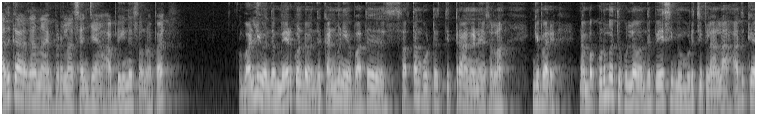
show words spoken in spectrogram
அதுக்காக தான் நான் இப்படிலாம் செஞ்சேன் அப்படின்னு சொன்னப்போ வள்ளி வந்து மேற்கொண்டு வந்து கண்மணியை பார்த்து சத்தம் போட்டு திட்டுறாங்கன்னே சொல்லலாம். இங்கே பாரு நம்ம குடும்பத்துக்குள்ளே வந்து பேசி முடிச்சுக்கலாம்ல. அதுக்கு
